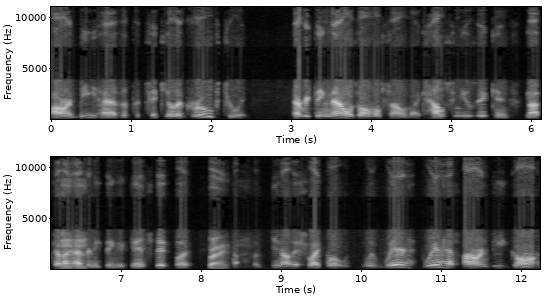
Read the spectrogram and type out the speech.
R&B has a particular groove to it everything now is almost sounds like house music, and not that mm-hmm. I have anything against it, but right, you know, it's like, well, where where has R and B gone?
